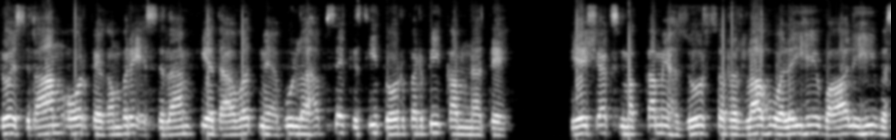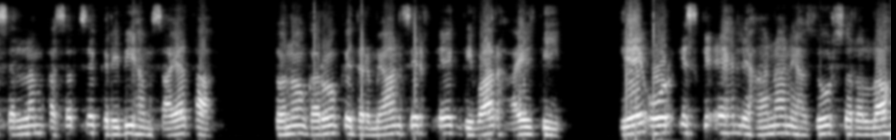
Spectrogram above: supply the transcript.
جو اسلام اور پیغمبر اسلام کی عداوت میں ابو لہب سے کسی طور پر بھی کم نہ تھے۔ یہ شخص مکہ میں حضور صلی اللہ علیہ وآلہ وسلم کا سب سے قریبی ہمسایہ تھا۔ دونوں گھروں کے درمیان صرف ایک دیوار حائل تھی۔ یہ اور اس کے اہل خانہ نے حضور صلی اللہ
